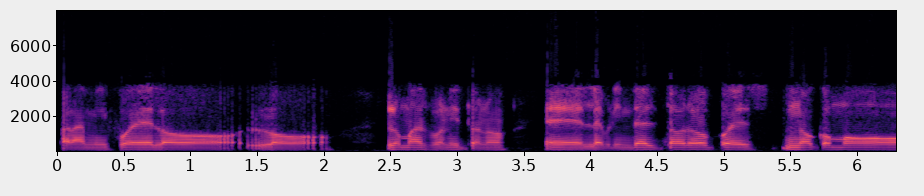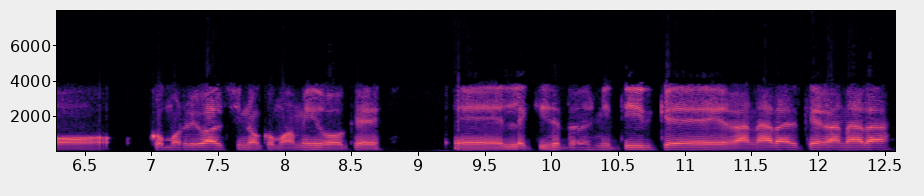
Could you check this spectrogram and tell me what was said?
para mí fue lo, lo, lo más bonito, ¿no? Eh, le brindé el toro pues no como, como rival sino como amigo que eh, le quise transmitir que ganara el que ganara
